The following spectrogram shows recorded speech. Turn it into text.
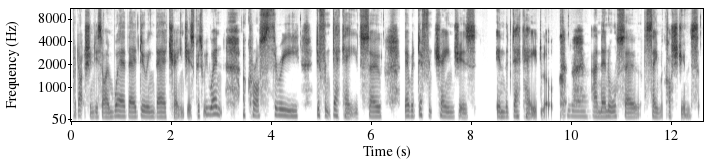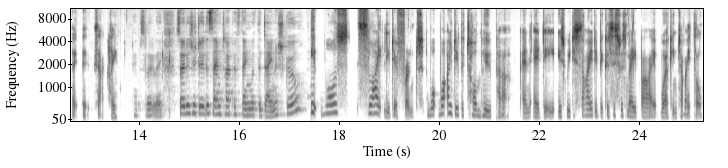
production design, where they're doing their changes, because we went across three different decades, so there were different changes in the decade look, Yeah, and then also the same with costumes, exactly. absolutely. So, did you do the same type of thing with the Danish girl? It was slightly different. What what I did with Tom Hooper and Eddie is we decided because this was made by Working Title,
